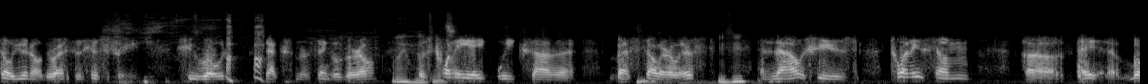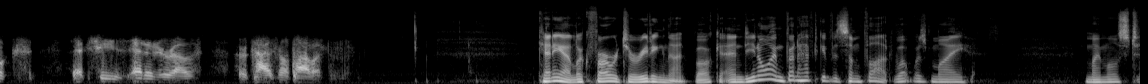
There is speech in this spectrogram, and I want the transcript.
So you know the rest is history. She wrote Sex and the Single Girl. My was 28 weeks on the bestseller list, Mhm. and now she's 20 some uh, pa- uh, books that she's editor of her Cosmopolitan. Kenny, I look forward to reading that book. And you know, I'm going to have to give it some thought. What was my my most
